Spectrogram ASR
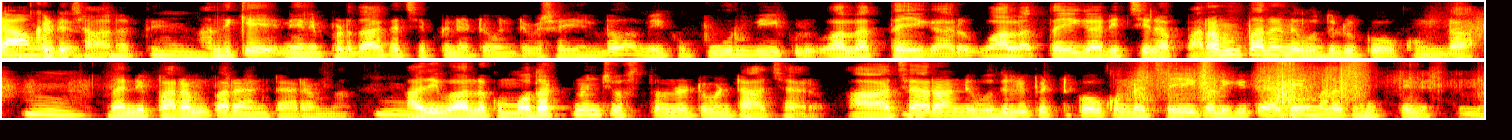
రాముడు ఒకటి చాలతే ఉమ్. అందుకే నేను ఇప్పటిదాకా చెప్పినటువంటి విషయంలో మీకు పూర్వీకులు వాళ్ళ అత్తయ్య గారు వాళ్ళ అత్తయ్య గారు ఇచ్చిన పరంపరని వదులుకోకుండా. దాన్ని పరంపర అంటారమ్మా. అది వాళ్ళకు మొదటి నుంచి వస్తున్నటువంటి ఆచారం ఆ ఆచారాన్ని వదిలిపెట్టుకోకుండా చేయగలిగితే అదే మనకు ముక్తినిస్తుంది.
